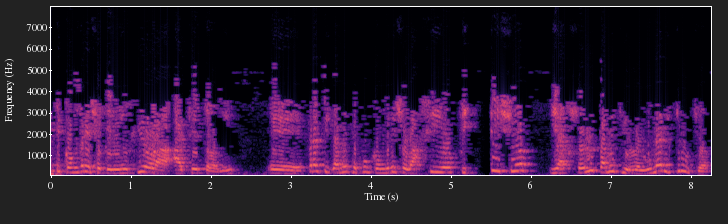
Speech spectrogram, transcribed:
Este congreso que eligió a, a Chetoni eh, prácticamente fue un congreso vacío, ficticio y absolutamente irregular y trucho.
